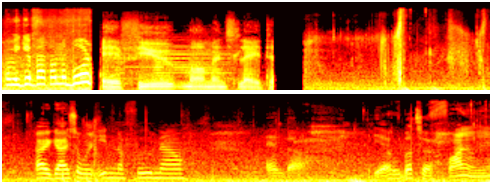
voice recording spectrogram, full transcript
when we get back on the board. A few moments later. All right, guys. So we're eating the food now, and uh, yeah, we're about to Finally.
